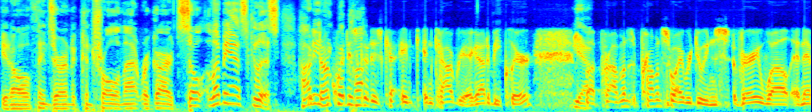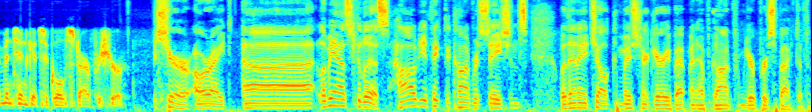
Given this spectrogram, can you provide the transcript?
you know things are under control in that regard. So let me ask you this: How it's do you? Not quite as good as in, in Calgary. I got to be clear. Yeah. But province, province-wide, we're doing very well, and Edmonton gets a gold star for sure. Sure. All right. Uh, let me ask you this: How do you think the conversations with NHL Commissioner Gary Bettman have gone from your perspective?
